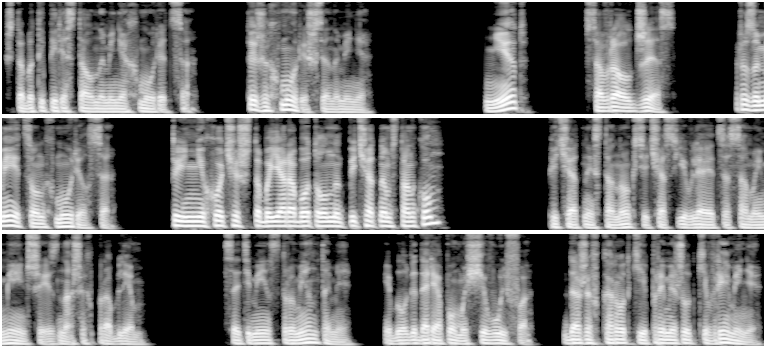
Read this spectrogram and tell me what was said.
чтобы ты перестал на меня хмуриться. Ты же хмуришься на меня». «Нет», — соврал Джесс. Разумеется, он хмурился. «Ты не хочешь, чтобы я работал над печатным станком?» Печатный станок сейчас является самой меньшей из наших проблем. С этими инструментами и благодаря помощи Вульфа, даже в короткие промежутки времени,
